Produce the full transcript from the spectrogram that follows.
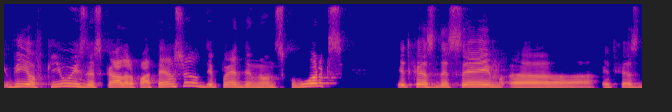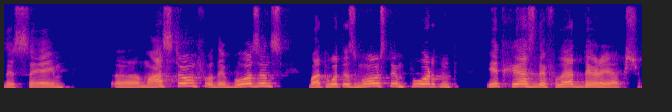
V of Q is the scalar potential depending on quarks. It has the same uh, it has the same uh, mass term for the bosons, but what is most important, it has the flat direction.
